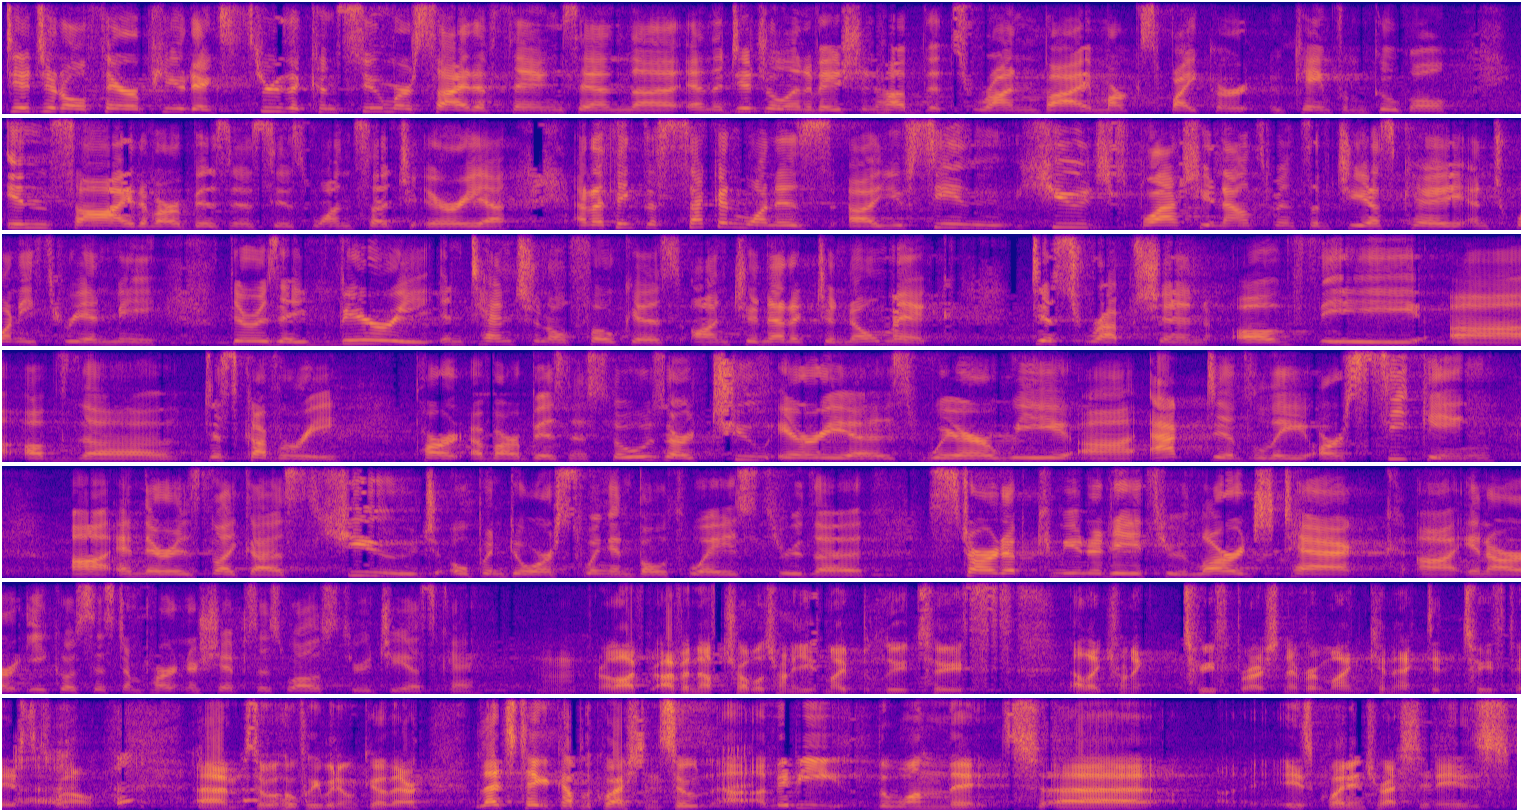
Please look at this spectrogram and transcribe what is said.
digital therapeutics through the consumer side of things and the, and the digital innovation hub that's run by Mark Spikert, who came from Google, inside of our business is one such area. And I think the second one is uh, you've seen huge splashy announcements of GSK and 23andMe. There is a very intentional focus on genetic genomic disruption of the, uh, of the discovery part of our business. Those are two areas where we uh, actively are seeking, uh, and there is like a huge open door swinging both ways through the startup community, through large tech, uh, in our ecosystem partnerships, as well as through GSK. Well, I've, I've enough trouble trying to use my Bluetooth electronic toothbrush, never mind connected toothpaste as well. Um, so hopefully we don't go there. Let's take a couple of questions. So uh, maybe the one that uh, is quite interesting is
